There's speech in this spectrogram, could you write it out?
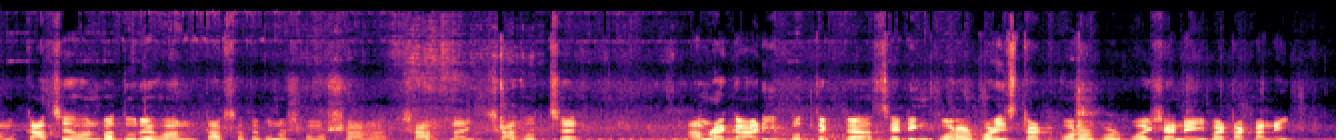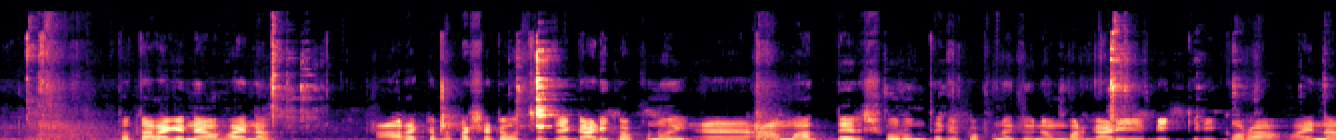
আমার কাছে হন বা দূরে হন, তার সাথে কোনো সমস্যা না, স্বাদ নাই। স্বাদ হচ্ছে আমরা গাড়ি প্রত্যেকটা সেটিং করার পর স্টার্ট করার পর পয়সা নেই বা টাকা নেই, তো তার আগে নেওয়া হয় না। আর একটা ব্যাপার, সেটা হচ্ছে যে গাড়ি কখনোই আমাদের শোরুম থেকে কখনোই দুই নম্বর গাড়ি বিক্রি করা হয় না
